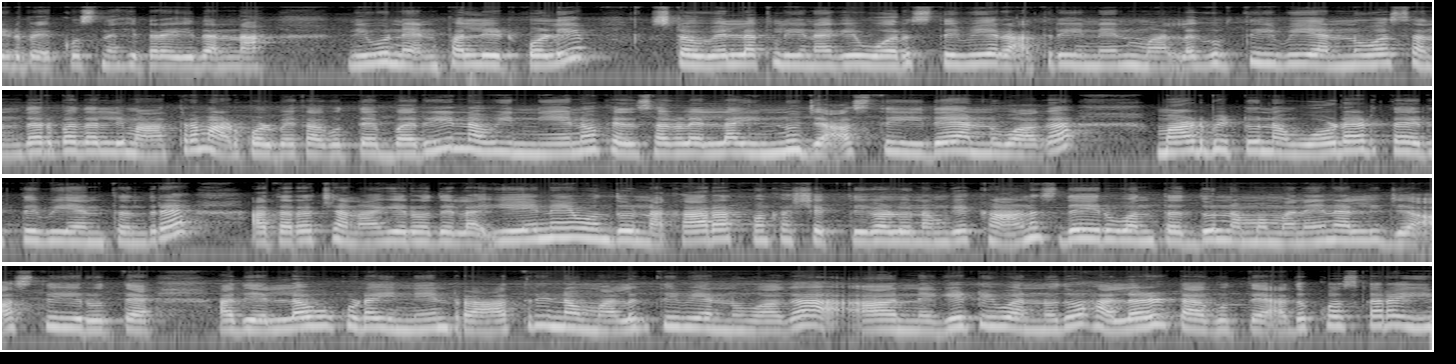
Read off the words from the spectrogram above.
ಇಡಬೇಕು ಸ್ನೇಹಿತರೆ ಇದನ್ನು. ನೀವು ನೆನಪಲ್ಲಿ ಇಟ್ಕೊಳ್ಳಿ, ಸ್ಟವ್ ಎಲ್ಲ ಕ್ಲೀನಾಗಿ ಒರೆಸ್ತೀವಿ, ರಾತ್ರಿ ಇನ್ನೇನು ಮಲಗುತ್ತೀವಿ ಅನ್ನುವ ಸಂದರ್ಭದಲ್ಲಿ ಮಾತ್ರ ಮಾಡ್ಕೊಳ್ಬೇಕಾಗುತ್ತೆ. ಬರೀ ನಾವು ಇನ್ನೇನೋ ಕೆಲಸಗಳೆಲ್ಲ ಇನ್ನೂ ಜಾಸ್ತಿ ಇದೆ ಅನ್ನುವಾಗ ಮಾಡಿಬಿಟ್ಟು ನಾವು ಓಡಾಡ್ತಾ ಇರ್ತೀವಿ ಅಂತಂದರೆ ಆ ಥರ ಚೆನ್ನಾಗಿರೋದಿಲ್ಲ. ಏನೇ ಒಂದು ನಕಾರಾತ್ಮಕ ಶಕ್ತಿಗಳು ನಮಗೆ ಕಾಣಿಸ್ದೇ ಇರುವಂಥದ್ದು ನಮ್ಮ ಮನೆಯಲ್ಲಿ ಜಾಸ್ತಿ ಇರುತ್ತೆ. ಅದೆಲ್ಲವೂ ಕೂಡ ಇನ್ನೇನು ರಾತ್ರಿ ನಾವು ಮಲಗ್ತೀವಿ ಅನ್ನುವಾಗ ಆ ನೆಗೆಟಿವ್ ಅನ್ನೋದು ಅಲರ್ಟ್ ಆಗುತ್ತೆ. ಅದಕ್ಕೋಸ್ಕರ ಈ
